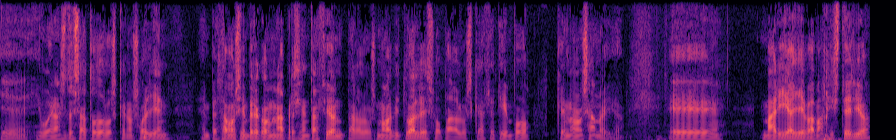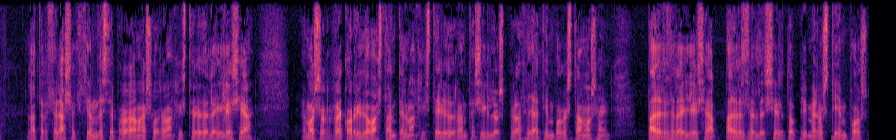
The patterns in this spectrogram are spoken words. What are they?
Eh, y buenas noches a todos los que nos oyen. Empezamos siempre con una presentación para los no habituales o para los que hace tiempo que no nos han oído. Eh, María lleva Magisterio. La tercera sección de este programa es sobre Magisterio de la Iglesia. Hemos recorrido bastante el Magisterio durante siglos, pero hace ya tiempo que estamos en Padres de la Iglesia, Padres del Desierto, primeros tiempos,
